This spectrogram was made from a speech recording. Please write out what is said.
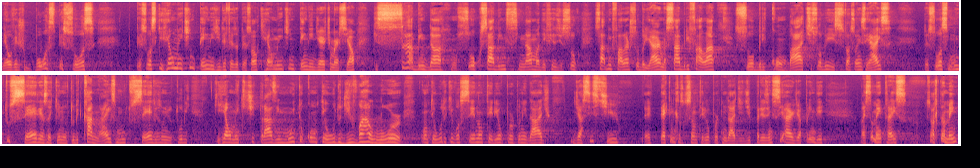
Né? Eu vejo boas pessoas, pessoas que realmente entendem de defesa pessoal, que realmente entendem de arte marcial, que sabem dar um soco, sabem ensinar uma defesa de soco, sabem falar sobre armas, sabem falar sobre combate, sobre situações reais. Pessoas muito sérias aqui no YouTube, canais muito sérios no YouTube, que realmente te trazem muito conteúdo de valor, conteúdo que você não teria oportunidade de assistir é, técnicas que você não teria oportunidade de presenciar, de aprender, mas também traz, só que também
